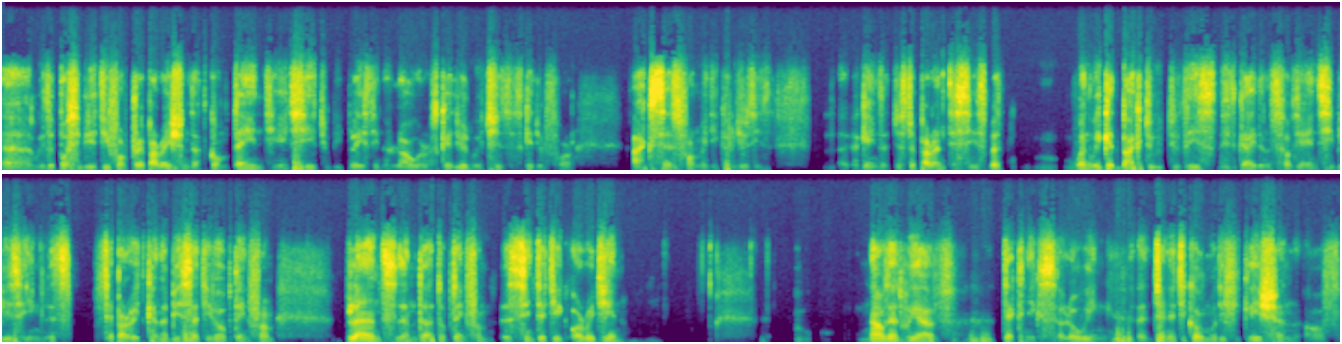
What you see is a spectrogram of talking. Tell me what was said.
uh, with the possibility for preparation that contain THC to be placed in a lower schedule, which is a schedule for access for medical uses. Again, that's just a parenthesis, but when we get back to, to this, this guidance of the INCB saying let's separate cannabis sativa obtained from plants than that obtained from a synthetic origin. Now that we have techniques allowing a genetical modification of,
